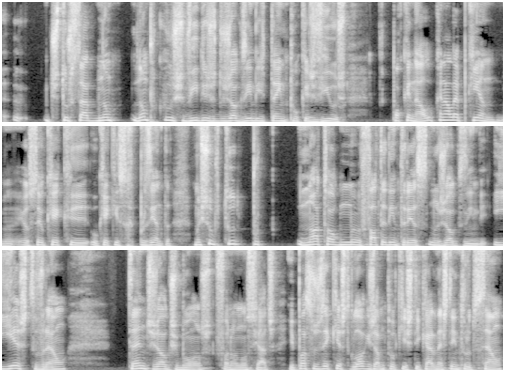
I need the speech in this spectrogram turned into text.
uh, distorçado, não, não porque os vídeos dos jogos indie têm poucas views para o canal, o canal é pequeno, eu sei o que é que, o que, é que isso representa, mas sobretudo porque noto alguma falta de interesse nos jogos indie. E este verão, tantos jogos bons foram anunciados. E posso dizer que este blog, já me estou aqui a esticar nesta introdução,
